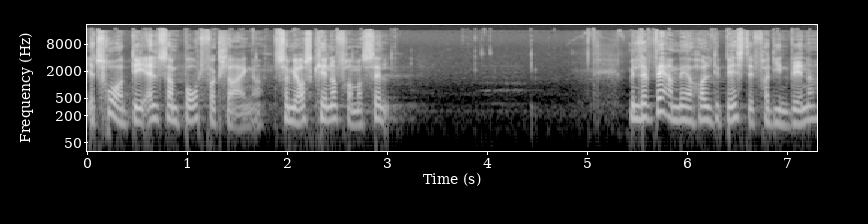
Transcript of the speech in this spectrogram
Jeg tror, det er alt sammen bortforklaringer, som jeg også kender fra mig selv. Men lad være med at holde det bedste fra dine venner,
